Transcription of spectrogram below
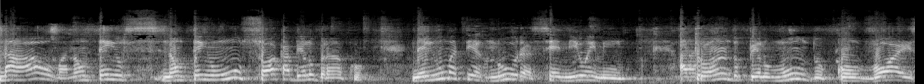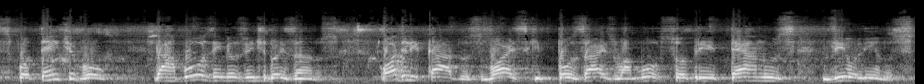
Na alma não tenho, não tenho um só cabelo branco, nenhuma ternura senil em mim. Atroando pelo mundo com voz potente vou, garboso em meus 22 anos Ó delicados, vós que pousais o amor sobre ternos violinos,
